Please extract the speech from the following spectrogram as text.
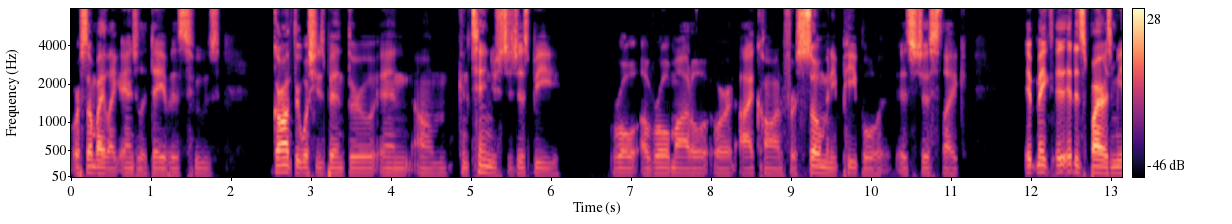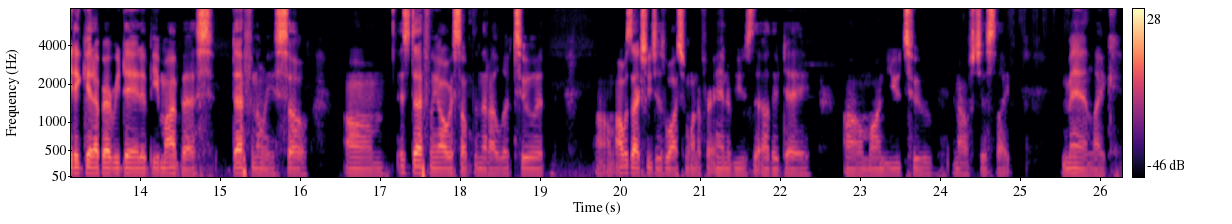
or somebody like Angela Davis, who's gone through what she's been through and um, continues to just be role a role model or an icon for so many people. It's just like it makes it, it inspires me to get up every day to be my best, definitely. So um, it's definitely always something that I look to. And um, I was actually just watching one of her interviews the other day um, on YouTube, and I was just like, man, like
